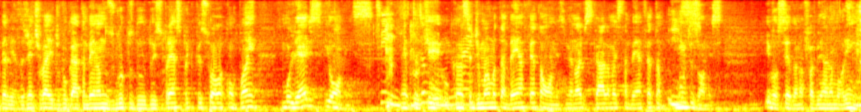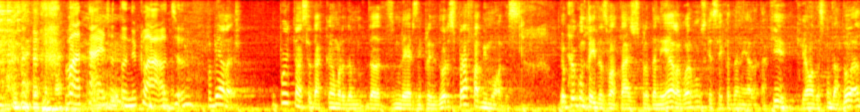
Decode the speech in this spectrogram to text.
beleza. A gente vai divulgar também lá nos grupos do, do Expresso para que o pessoal acompanhe mulheres e homens. Sim, né? Porque mundo, o câncer né? de mama também afeta homens, menor escala, mas também afeta Isso. muitos homens. E você, dona Fabiana Morim? Boa tarde, Antônio Cláudio. Fabiana, importância da Câmara das Mulheres Empreendedoras para a Fabi Modas. Eu perguntei das vantagens para Daniela, agora vamos esquecer que a Daniela está aqui, que é uma das fundadoras.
